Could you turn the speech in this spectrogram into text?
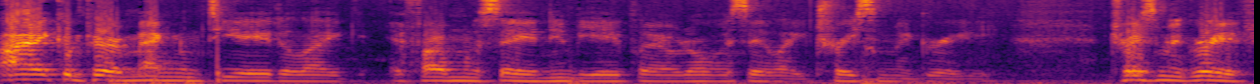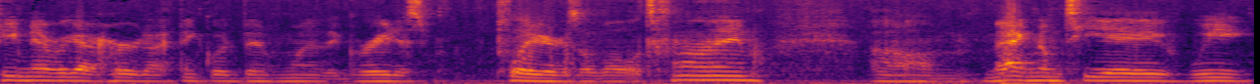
I compare Magnum TA to like if I want to say an NBA player, I would always say like Tracy McGrady. Tracy McGrady, if he never got hurt, I think would have been one of the greatest players of all time. Um, Magnum TA, we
